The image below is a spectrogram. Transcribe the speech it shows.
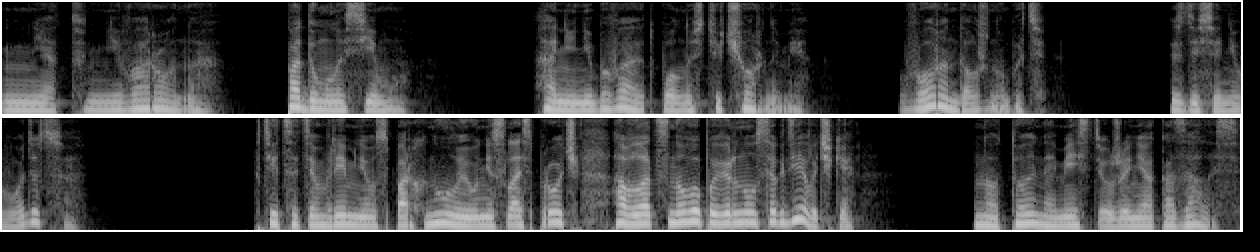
«Нет, не ворона», — подумалось ему. «Они не бывают полностью черными. Ворон должно быть. Здесь они водятся?» Птица тем временем вспорхнула и унеслась прочь, а Влад снова повернулся к девочке — но той на месте уже не оказалось.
